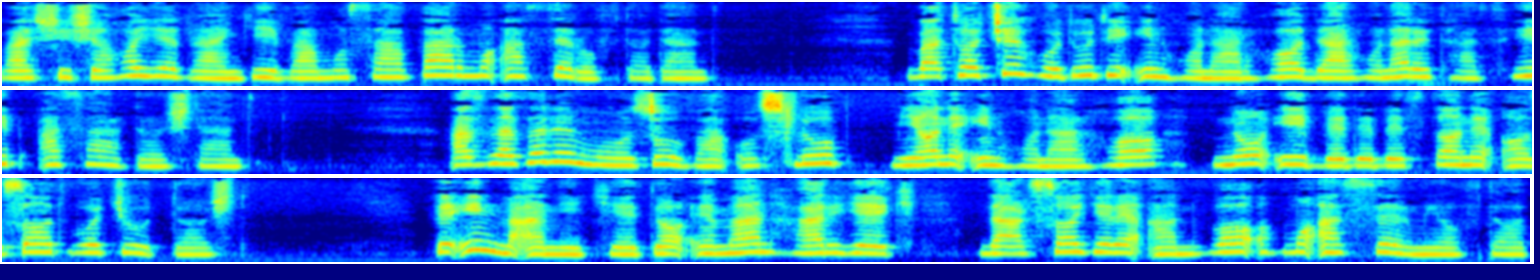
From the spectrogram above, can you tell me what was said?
و شیشه های رنگی و مصور مؤثر افتادند. و تا چه حدودی این هنرها در هنر تصهیب اثر داشتند. از نظر موضوع و اسلوب میان این هنرها نوعی بدبستان آزاد وجود داشت. به این معنی که دائما هر یک در سایر انواع مؤثر میافتاد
